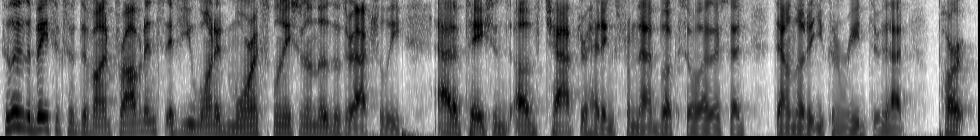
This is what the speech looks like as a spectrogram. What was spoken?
So those are the basics of divine providence. If you wanted more explanation on those, those are actually adaptations of chapter headings from that book. So as I said, download it. You can read through that part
